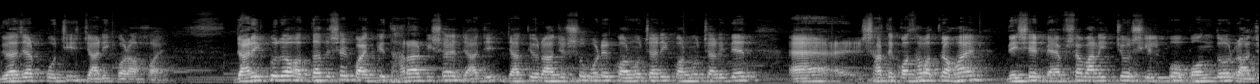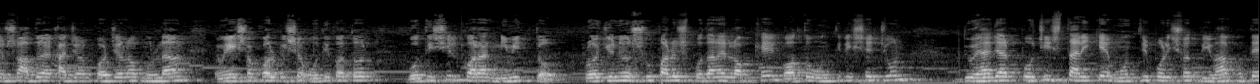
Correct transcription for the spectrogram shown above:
দু হাজার পঁচিশ জারি করা হয়। জারি করা অধ্যাদেশের কয়েকটি ধারার বিষয়ে জাতীয় রাজস্ব বোর্ডের কর্মচারী কর্মচারীদের সাথে কথাবার্তা হয়। দেশের ব্যবসা, বাণিজ্য, শিল্প, বন্দর, রাজস্ব আদায় কার্য পর্যটন মূল্যায়ন এবং এই সকল বিষয় অধিকতর গতিশীল করার নিমিত্ত প্রয়োজনীয় সুপারিশ প্রদানের লক্ষ্যে গত উনত্রিশে জুন দু হাজার পঁচিশ তারিখে মন্ত্রিপরিষদ বিভাগ হতে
